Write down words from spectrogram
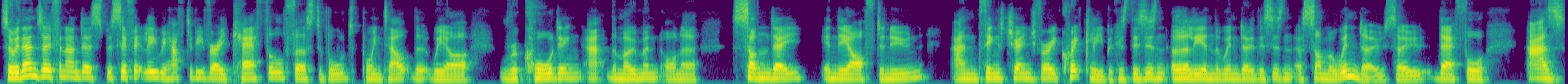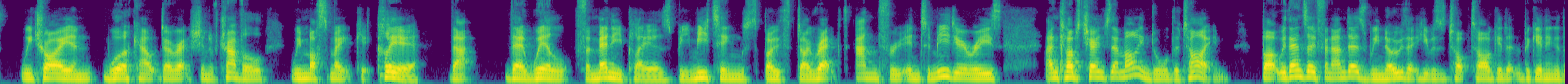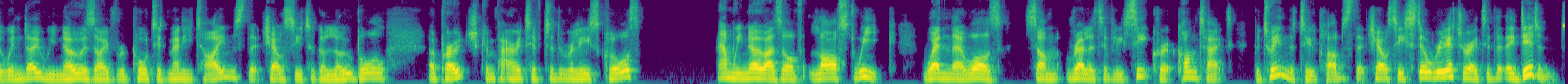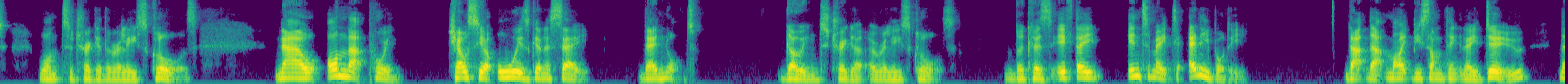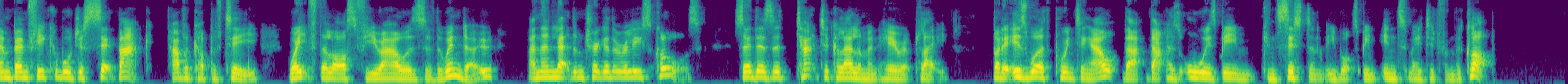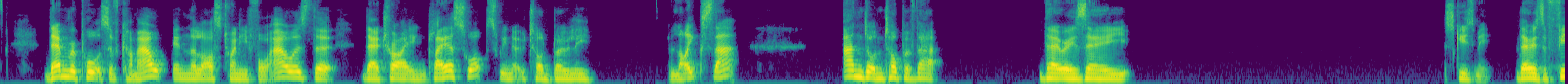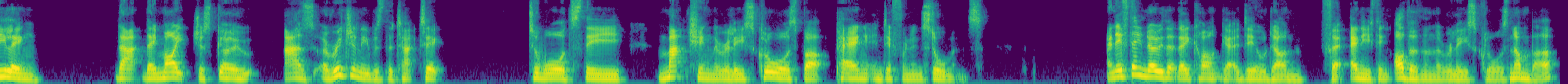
So with Enzo Fernandez specifically, we have to be very careful, first of all, to point out that we are recording at the moment on a Sunday in the afternoon and things change very quickly because this isn't early in the window this isn't a summer window so therefore as we try and work out direction of travel we must make it clear that there will for many players be meetings both direct and through intermediaries and clubs change their mind all the time but with Enzo Fernandez, we know that he was a top target at the beginning of the window. We know, as I've reported many times, that Chelsea took a low ball approach comparative to the release clause. And we know as of last week, when there was some relatively secret contact between the two clubs, that Chelsea still reiterated that they didn't want to trigger the release clause. Now, on that point, Chelsea are always going to say they're not going to trigger a release clause because if they intimate to anybody that that might be something they do, then Benfica will just sit back, have a cup of tea, wait for the last few hours of the window, and then let them trigger the release clause. So there's a tactical element here at play. But it is worth pointing out that that has always been consistently what's been intimated from the club. Then reports have come out in the last 24 hours that they're trying player swaps. We know Todd Boehly likes that. And on top of that, there is a excuse me there is a feeling that they might just go as originally was the tactic towards the matching the release clause but paying it in different installments and if they know that they can't get a deal done for anything other than the release clause number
